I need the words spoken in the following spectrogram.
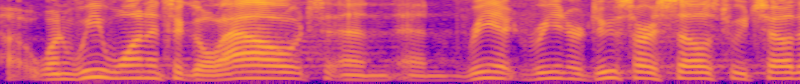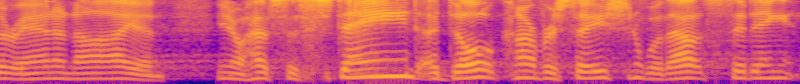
uh, when we wanted to go out and, and re- reintroduce ourselves to each other, Ann and I, and you know, have sustained adult conversation without sitting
